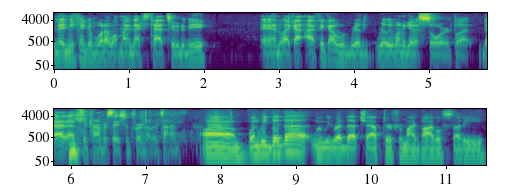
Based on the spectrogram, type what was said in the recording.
made me think of what I want my next tattoo to be. And like I, I think I would really really want to get a sword, but that that's a conversation for another time. Um, when we did that, when we read that chapter for my Bible study,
